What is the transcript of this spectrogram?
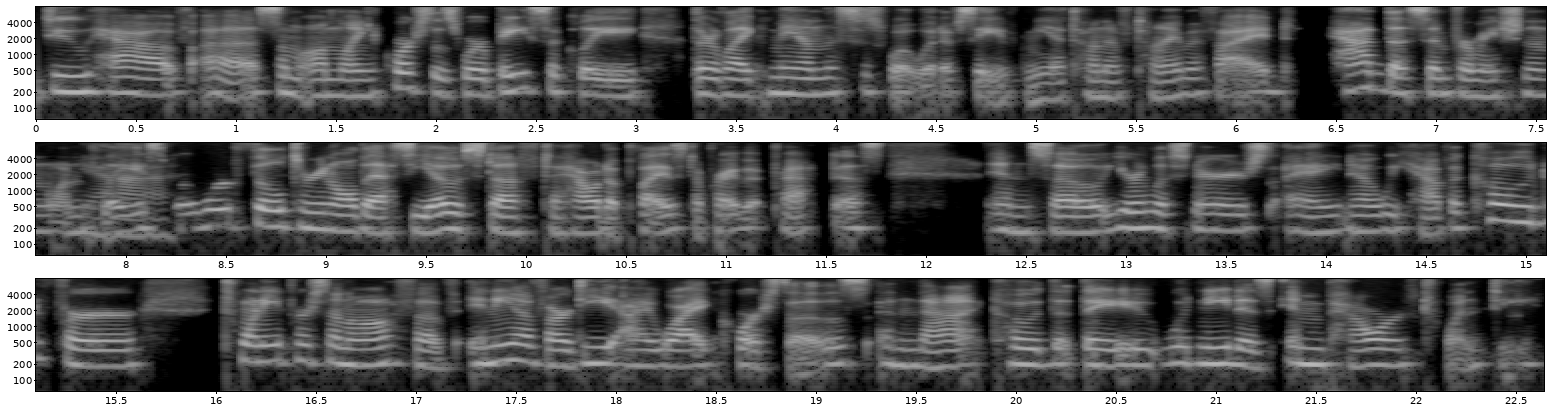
do have uh, some online courses where basically they're like, man, this is what would have saved me a ton of time if I'd had this information in one yeah. place where we're filtering all the SEO stuff to how it applies to private practice. And so, your listeners, I know we have a code for 20% off of any of our DIY courses. And that code that they would need is Empower20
